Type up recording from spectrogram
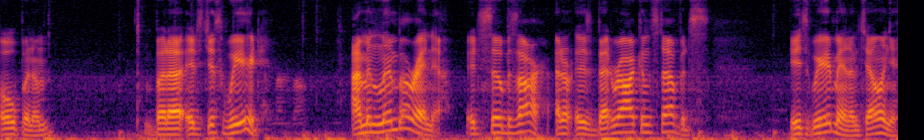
open them. But uh, it's just weird. I'm in limbo right now. It's so bizarre. I don't. There's bedrock and stuff. It's it's weird, man. I'm telling you.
